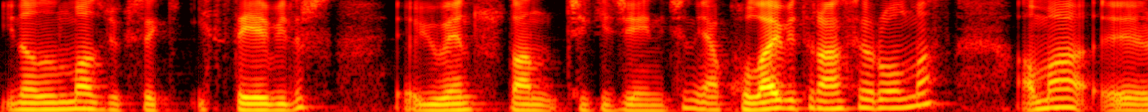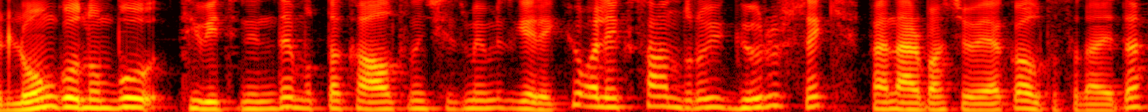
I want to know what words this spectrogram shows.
inanılmaz yüksek isteyebilir. E, Juventus'tan çekeceğin için. Yani kolay bir transfer olmaz ama e, Longo'nun bu tweetinin de mutlaka altını çizmemiz gerekiyor. Alexandro'yu görürsek Fenerbahçe veya Galatasaray'da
